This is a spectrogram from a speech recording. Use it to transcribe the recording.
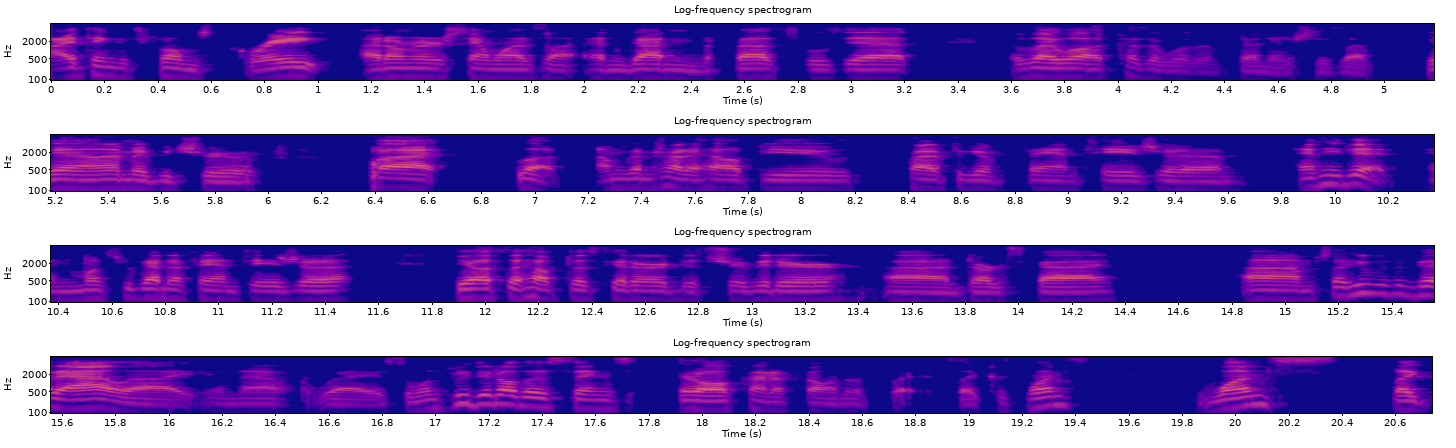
I think this film's great. I don't understand why it's not hadn't gotten into festivals yet. I was like, Well, because it wasn't finished. He's like, Yeah, that may be true. But look, I'm gonna try to help you, try to figure out Fantasia. And he did. And once we got into Fantasia, he also helped us get our distributor, uh, Dark Sky. Um, so he was a good ally in that way. So once we did all those things, it all kind of fell into place. Like, cause once, once, like,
